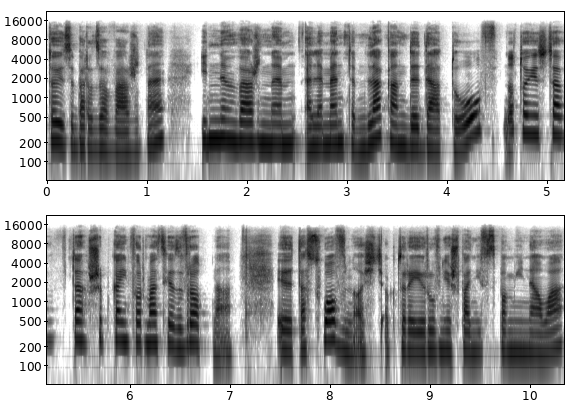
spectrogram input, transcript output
to jest bardzo ważne. Innym ważnym elementem dla kandydata no to jest ta, ta szybka informacja zwrotna. Y, ta słowność, o której również Pani wspominała,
